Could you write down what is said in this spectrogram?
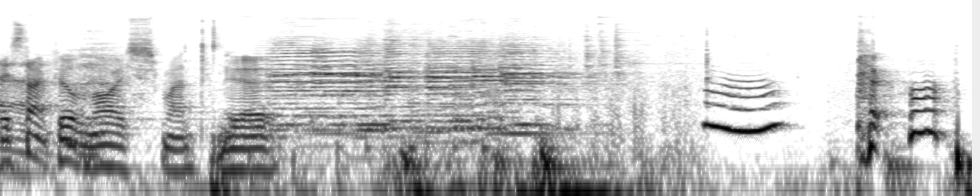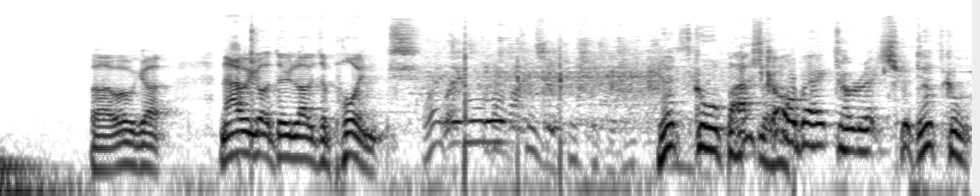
This don't feel nice, man. yeah. All right, what we got? Now we got to do loads of points. Let's go back to Let's go back to Richard. Let's go.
